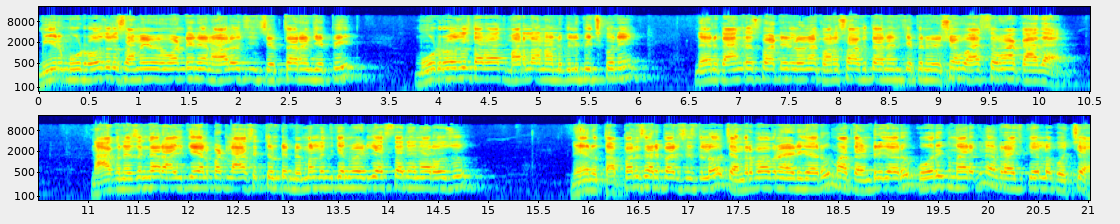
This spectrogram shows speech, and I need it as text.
మీరు మూడు రోజులు సమయం ఇవ్వండి నేను ఆలోచించి చెప్తానని చెప్పి మూడు రోజుల తర్వాత మరలా నన్ను పిలిపించుకొని నేను కాంగ్రెస్ పార్టీలోనే కొనసాగుతానని చెప్పిన విషయం వాస్తవమా కాదా? నాకు నిజంగా రాజకీయాల పట్ల ఆసక్తి ఉంటే మిమ్మల్ని ఎందుకు ఇన్వైట్ చేస్తాను నేను ఆ రోజు? నేను తప్పనిసరి పరిస్థితిలో చంద్రబాబు నాయుడు గారు మా తండ్రి గారు కోరిక మేరకు నేను రాజకీయాల్లోకి వచ్చా.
